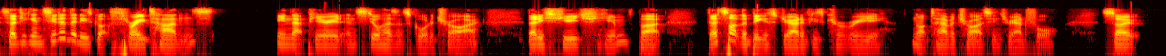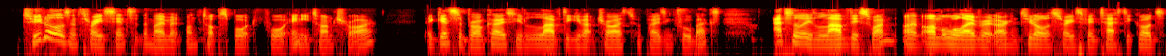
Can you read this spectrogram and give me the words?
So if you consider that he's got three tons in that period and still hasn't scored a try. That is huge for him, but that's like the biggest drought of his career not to have a try since round four. So $2.03 at the moment on Top Sport for any time try. Against the Broncos, who love to give up tries to opposing fullbacks. Absolutely love this one. I'm, I'm all over it. I reckon $2.03 is fantastic odds.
